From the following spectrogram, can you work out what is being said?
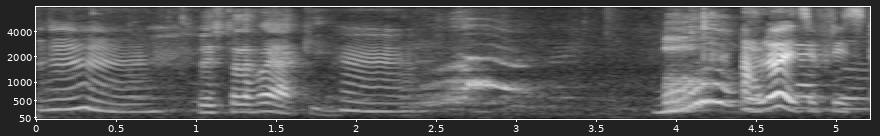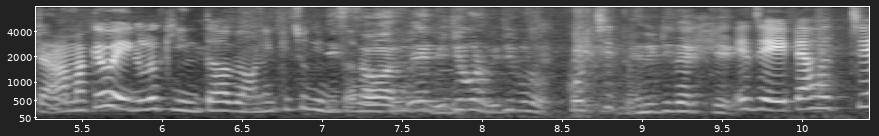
হুম। স্পেসটা দেখো একই। হুম। ভালো হয়েছে ফ্রিজটা আমাকেও এগুলো কিনতে হবে অনেক কিছু কিনতে হবে। এই করছি তো। এই যে এটা হচ্ছে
